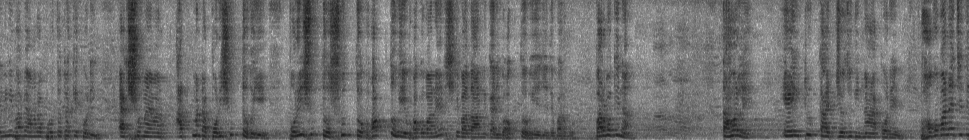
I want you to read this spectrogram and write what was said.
এমনিভাবে আমরা ব্রতটাকে করি এক সময় আমার আত্মাটা পরিশুদ্ধ হয়ে, পরিশুদ্ধ, শুদ্ধ ভক্ত হয়ে ভগবানের সেবা দানকারী ভক্ত হয়ে যেতে পারব। পারব কি না? তাহলে এইটুক কার্য যদি না করেন, ভগবানের যদি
